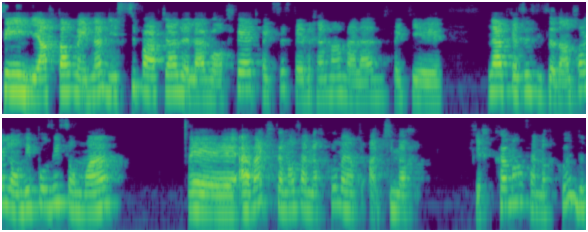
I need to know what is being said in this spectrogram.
tu sais, il en reparle maintenant, il est super fier de l'avoir fait. Fait que ça, c'était vraiment malade. Fait que là, après ça, c'est ça. Dans le fond, ils l'ont déposé sur moi. Euh, avant qu'il commence à me recoudre, qu'il me recommence à me recoudre,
